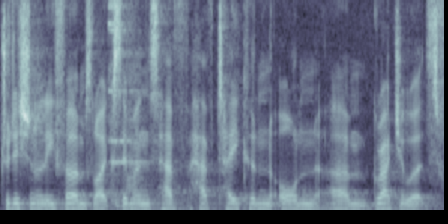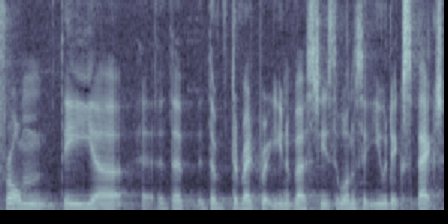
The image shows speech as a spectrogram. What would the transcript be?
traditionally firms like Simmons have, have taken on um, graduates from the, uh, the, the, the red brick universities, the ones that you would expect.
